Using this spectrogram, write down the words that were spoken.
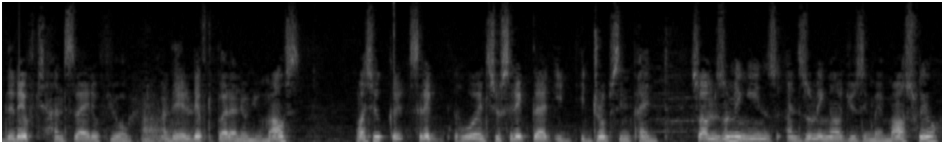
the left hand side of your uh, the left button on your mouse. Once you select once you select that it, it drops in paint so I'm zooming in and zooming out using my mouse wheel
